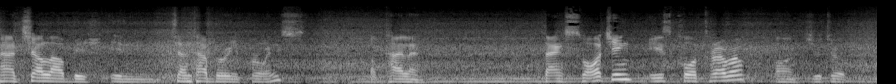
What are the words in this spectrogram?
At Chao Beach in Chantaburi province of Thailand. Thanks for watching East Coast Travel on YouTube.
